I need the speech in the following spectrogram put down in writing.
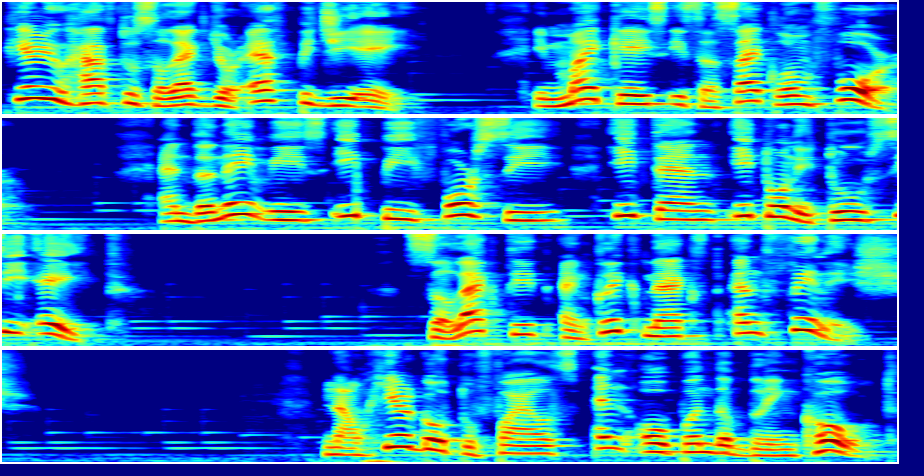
Here you have to select your FPGA. In my case it's a Cyclone 4 and the name is EP4C E10 E22 C8. Select it and click next and finish. Now here go to files and open the Blink code.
